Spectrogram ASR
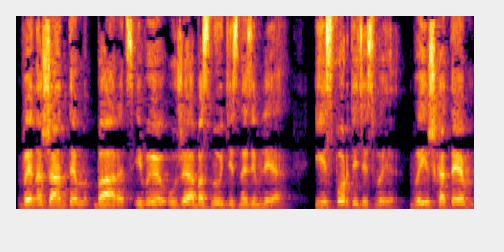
вы нашантем барец, и вы уже обоснуетесь на земле, и испортитесь вы, вы ишхатем,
